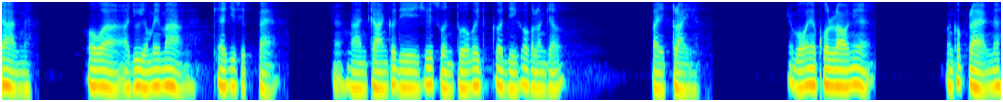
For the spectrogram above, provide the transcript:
ยากนะเพราะว่าอายุยังไม่มากนะแค่ 28นะงานการก็ดีชีวิตส่วนตัวก็ก็ดีก็กำลังจะไปไกลบอกว่าคนเราเนี่ยมันก็แปลกนะ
